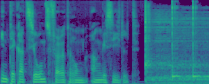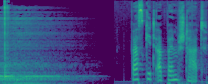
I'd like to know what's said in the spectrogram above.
Integrationsförderung angesiedelt. Was geht ab beim Staat?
